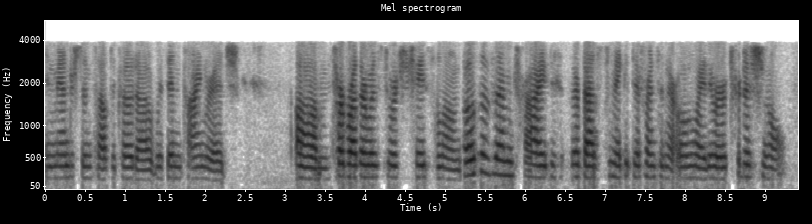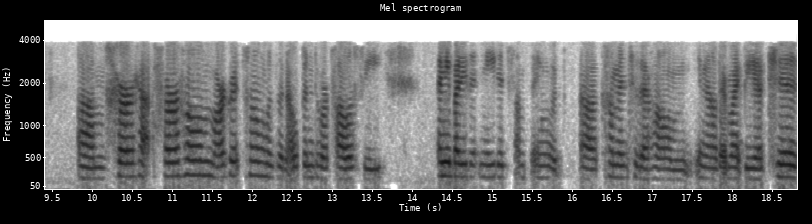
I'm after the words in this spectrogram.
in Manderson, South Dakota, within Pine Ridge. Um, her brother was George Chase Malone. Both of them tried their best to make a difference in their own way. They were traditional. Um, her her home, Margaret's home, was an open door policy. Anybody that needed something would uh, come into their home. You know, there might be a kid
